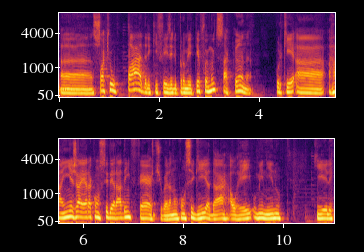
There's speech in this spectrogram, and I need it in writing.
Ah, só que o padre que fez ele prometer foi muito sacana, porque a rainha já era considerada infértil, ela não conseguia dar ao rei o menino que ele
